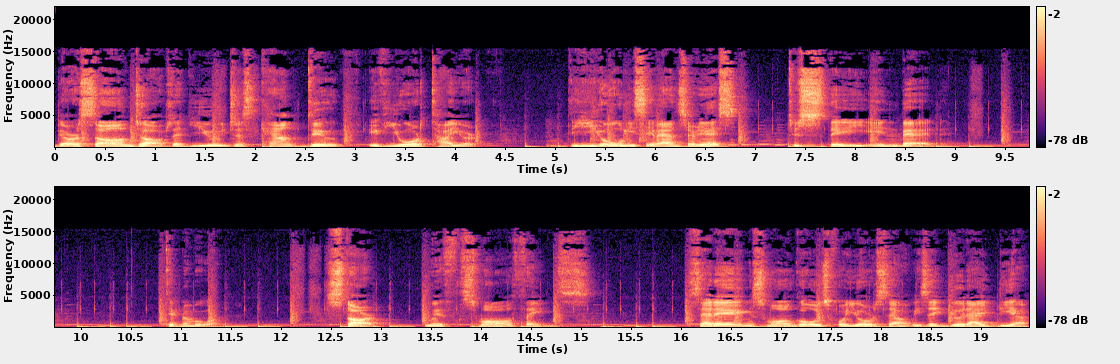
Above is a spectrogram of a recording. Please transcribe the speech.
there are some jobs that you just can't do if you're tired. The only safe answer is to stay in bed. Tip number one start with small things. Setting small goals for yourself is a good idea,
